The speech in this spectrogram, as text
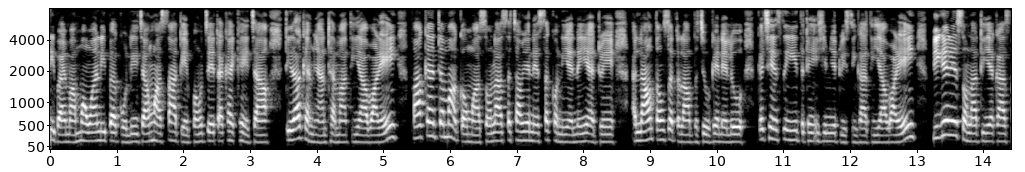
နေပိုင်းမှာမှောင်ဝမ်းလေးဘက်ကိုလေကြောင်းမှစတင်ပုံကျဲတိုက်ခိုက်ခဲ့ကြောင်းဒေသခံများထံမှသိရပါတယ်။ဖားကန်တက်မကုံမှာဇွန်လ16ရက်နဲ့18ရက်နေ့ရက်အတွင်းအလောင်း32လောင်းတကြိုခဲ့တယ်လို့ကချင်စီရေးသတင်းအရင်းမြစ်တွေစီကသိရပါဗျ။ပြီးခဲ့တဲ့ဇွန်လတရက်ကစ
